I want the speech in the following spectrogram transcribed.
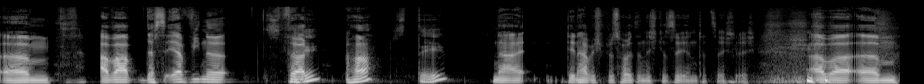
Ähm, aber dass er wie eine Third. Stay? Hä? Stay? Nein, den habe ich bis heute nicht gesehen, tatsächlich. aber ähm,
